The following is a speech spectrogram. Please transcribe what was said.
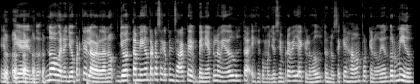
Entiendo. No, bueno, yo porque la verdad no. Yo también otra cosa que pensaba que venía con la vida adulta es que como yo siempre veía que los adultos no se quejaban porque no habían dormido,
